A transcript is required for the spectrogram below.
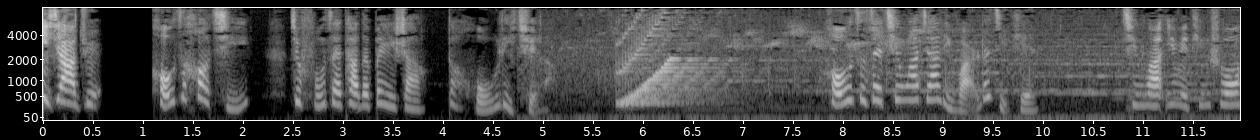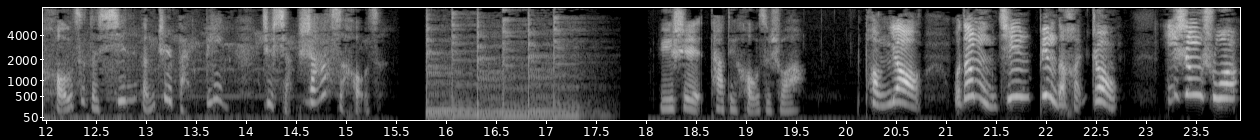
你下去。”猴子好奇，就伏在他的背上到湖里去了。猴子在青蛙家里玩了几天，青蛙因为听说猴子的心能治百病，就想杀死猴子。于是他对猴子说：“朋友，我的母亲病得很重，医生说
